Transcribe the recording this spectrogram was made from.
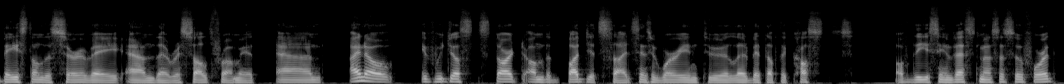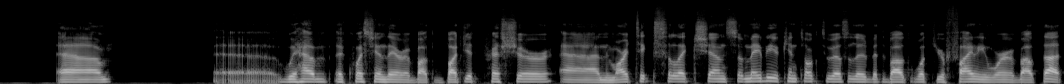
based on the survey and the result from it. And I know if we just start on the budget side, since we were into a little bit of the costs of these investments and so forth, um, uh, we have a question there about budget pressure and Martech selection. So maybe you can talk to us a little bit about what your finding were about that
